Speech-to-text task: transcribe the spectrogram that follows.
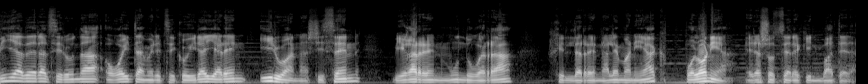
Mila bederatzerunda hogeita emeretziko iraiaren iruan hasi zen, bigarren mundu gerra, Hilderren Alemaniak Polonia erasotzearekin batera.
